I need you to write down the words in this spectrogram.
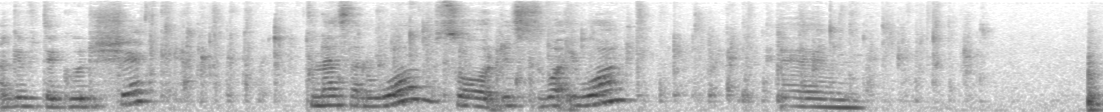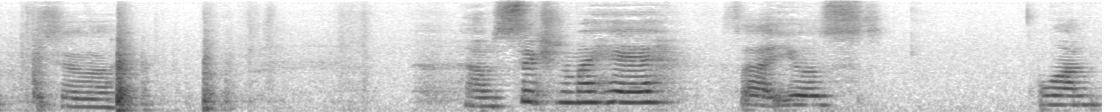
I give it a good shake. Nice and warm so this is what you want. Um, so I'll section my hair. So I use one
